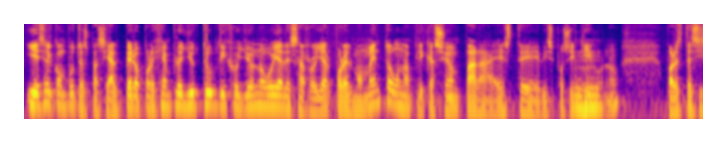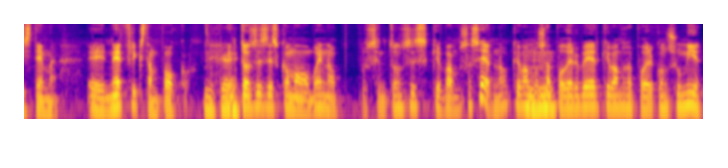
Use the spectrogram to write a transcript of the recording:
Y es el cómputo espacial. Pero, por ejemplo, YouTube dijo, yo no voy a desarrollar por el momento una aplicación para este dispositivo. ¿no? Para este sistema. Eh, Netflix tampoco. Entonces es como, bueno, pues entonces, ¿qué vamos a hacer, no? ¿Qué vamos a poder ver? ¿Qué vamos a poder consumir?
